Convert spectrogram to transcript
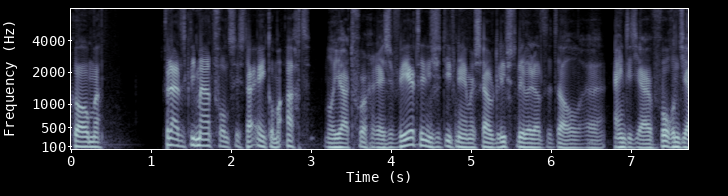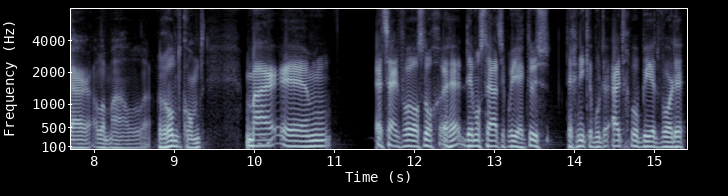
komen. Vanuit het Klimaatfonds is daar 1,8 miljard voor gereserveerd. Initiatiefnemers zouden het liefst willen dat het al eind dit jaar, volgend jaar allemaal rondkomt. Maar ehm, het zijn vooralsnog demonstratieprojecten, dus technieken moeten uitgeprobeerd worden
